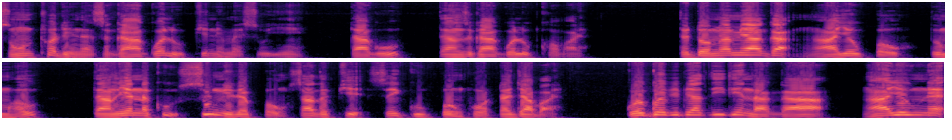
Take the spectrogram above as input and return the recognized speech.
စွန်းထွက်နေတဲ့စကားကွက်လို့ဖြစ်နေမယ်ဆိုရင်ဒါကိုတန်စကားကွက်လို့ခေါ်ပါတယ်တော်တော်များများကငါးရုပ်ပုံသို့မဟုတ်တန်လျက်နှစ်ခုစုနေတဲ့ပုံစသဖြင့်စိတ်ကူပုံဖော်တတ်ကြပါတယ်ကွက်ကွက်ပြပြသိတင်တာကငါးရုပ်နဲ့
